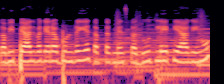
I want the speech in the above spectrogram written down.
तो अभी प्याज वगैरह भुन रही है, तब तक मैं इसका दूध लेके आ गई हूँ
